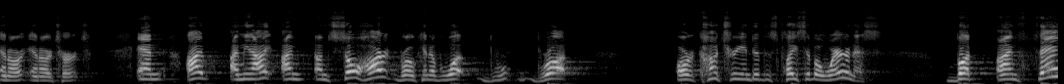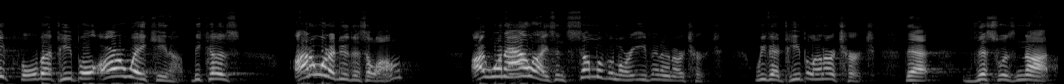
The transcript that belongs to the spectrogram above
in our, in our church. And I, I mean, I, I'm, I'm so heartbroken of what br- brought our country into this place of awareness. But I'm thankful that people are waking up because I don't want to do this alone. I want allies, and some of them are even in our church. We've had people in our church that this was not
